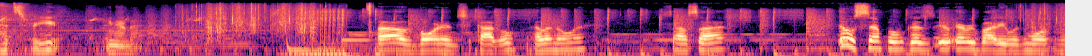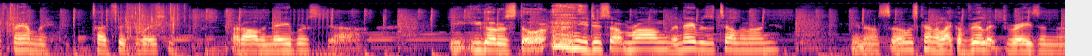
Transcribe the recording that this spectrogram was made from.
That's for you. You know that. I was born in Chicago, Illinois, South Side. It was simple because it, everybody was more of a family type situation. But all the neighbors, uh, you, you, go to the store, you do something wrong, the neighbors are telling on you. You know, so it was kind of like a village raising the,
